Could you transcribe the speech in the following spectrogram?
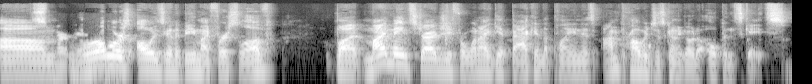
Um, Smart man. roller's always going to be my first love, but my main strategy for when I get back into playing is I'm probably just going to go to open skates.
